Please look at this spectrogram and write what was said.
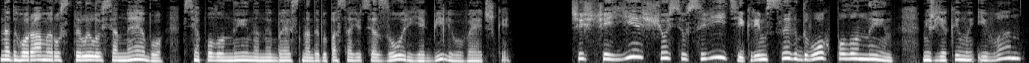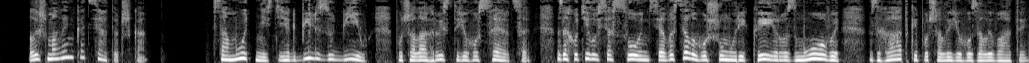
Над горами розстелилося небо, ся полонина небесна, де випасаються зорі, як білі овечки. Чи ще є щось у світі, крім цих двох полонин, між якими Іван лиш маленька цяточка? Самотність, як біль зубів, почала гризти його серце. Захотілося сонця, веселого шуму ріки, розмови, згадки почали його заливати.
